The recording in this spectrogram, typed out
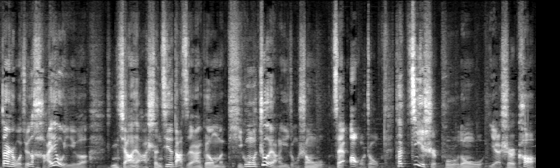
但是我觉得还有一个，你想想啊，神奇的大自然给我们提供了这样一种生物，在澳洲，它既是哺乳动物，也是靠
